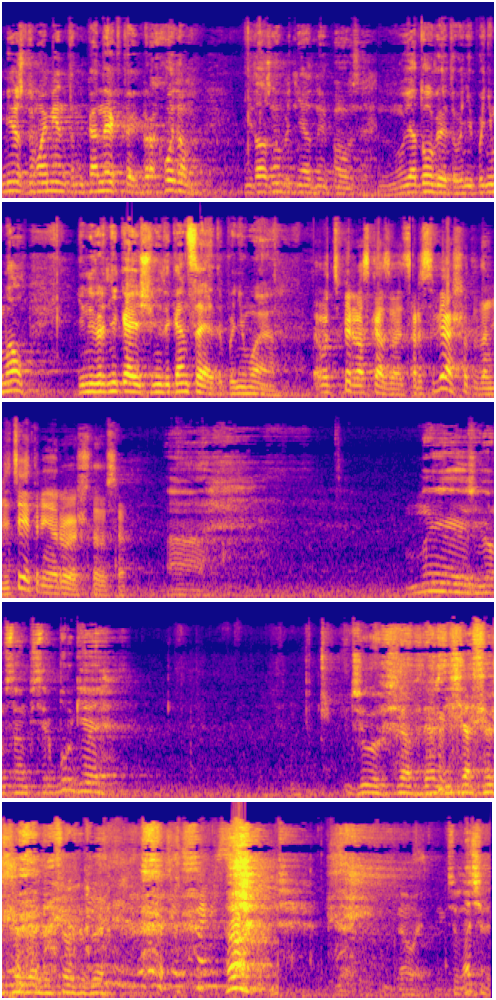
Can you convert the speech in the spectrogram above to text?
Между моментом коннекта и проходом не должно быть ни одной паузы. Ну, я долго этого не понимал и наверняка еще не до конца это понимаю. Вот теперь рассказывай про себя, что ты там детей тренируешь, что все. А, мы живем в Санкт-Петербурге. Джу, все, подожди, сейчас все, все, все, все, все. А! Давай, все, начали?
